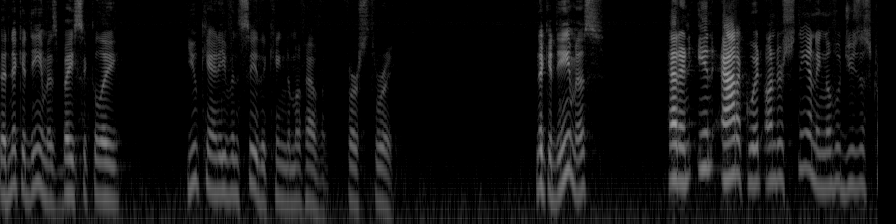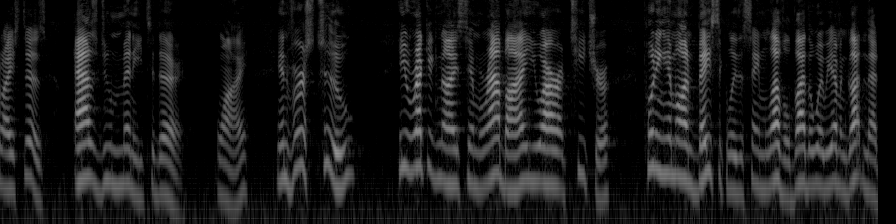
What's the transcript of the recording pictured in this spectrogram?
that Nicodemus basically, you can't even see the kingdom of heaven. Verse 3. Nicodemus had an inadequate understanding of who Jesus Christ is, as do many today. Why? In verse 2, he recognized him, Rabbi, you are a teacher, putting him on basically the same level. By the way, we haven't gotten that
